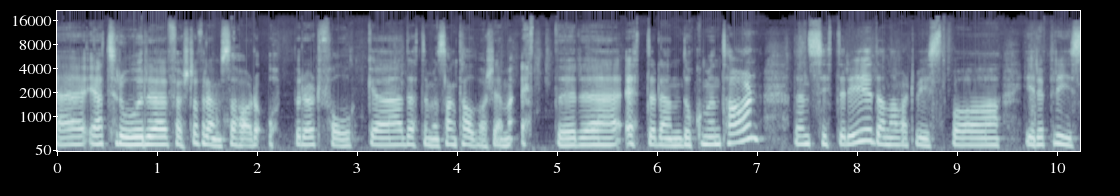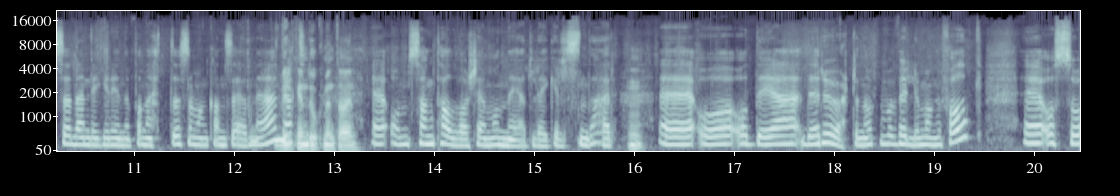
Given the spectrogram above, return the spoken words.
Eh, jeg tror eh, først og fremst så har det opprørt folk, eh, dette med St. Halvardshjemmet, etter, etter, den dokumentaren. Den sitter i, den har vært vist på i reprise, den ligger inne på nettet, så man kan se den igjen. Hvilken dokumentar? Om St. Halvardshjemmet og nedleggelsen der. Mm. Og, og det, det, rørte nok veldig mange folk. Og så,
